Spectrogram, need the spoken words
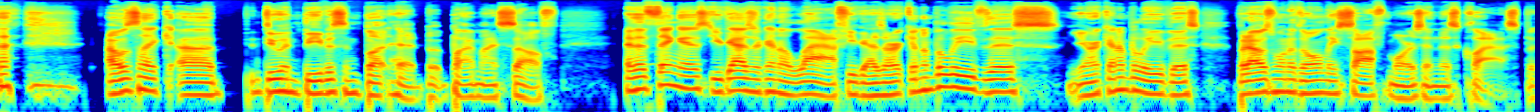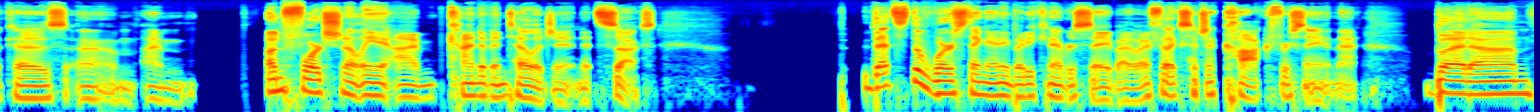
I was like uh, doing Beavis and Butthead, but by myself. And the thing is, you guys are going to laugh. You guys aren't going to believe this. You aren't going to believe this. But I was one of the only sophomores in this class because um, I'm, unfortunately, I'm kind of intelligent and it sucks. That's the worst thing anybody can ever say, by the way. I feel like such a cock for saying that. But, um,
